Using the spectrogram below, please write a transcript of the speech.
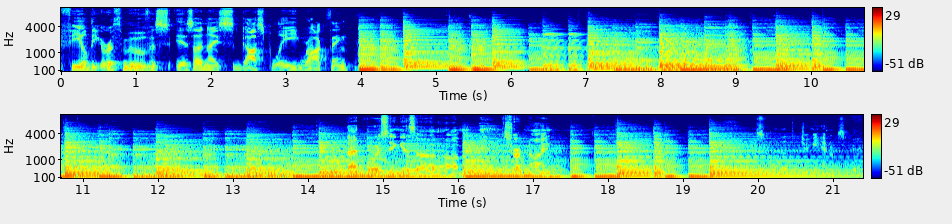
Feel the earth move is is a nice gospely rock thing. That voicing is a um, sharp nine. Let's call that the Jimi Hendrix chord.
